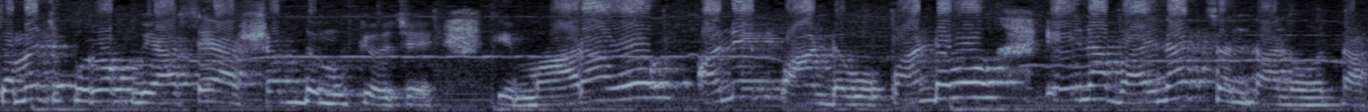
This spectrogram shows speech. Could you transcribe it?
સમજપૂર્વક વ્યાસે આ શબ્દ મૂક્યો છે કે મારાઓ અને પાંડવો પાંડવો એના ભાઈના જ સંતાનો હતા.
